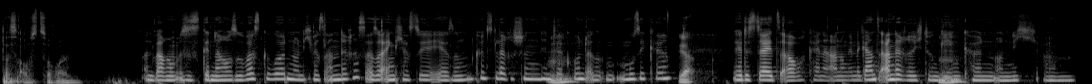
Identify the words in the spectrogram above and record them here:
das auszurollen. Und warum ist es genau sowas geworden und nicht was anderes? Also eigentlich hast du ja eher so einen künstlerischen Hintergrund, also Musiker. Ja, Du hättest da jetzt auch, keine Ahnung, in eine ganz andere Richtung Mhm. gehen können und nicht ähm,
